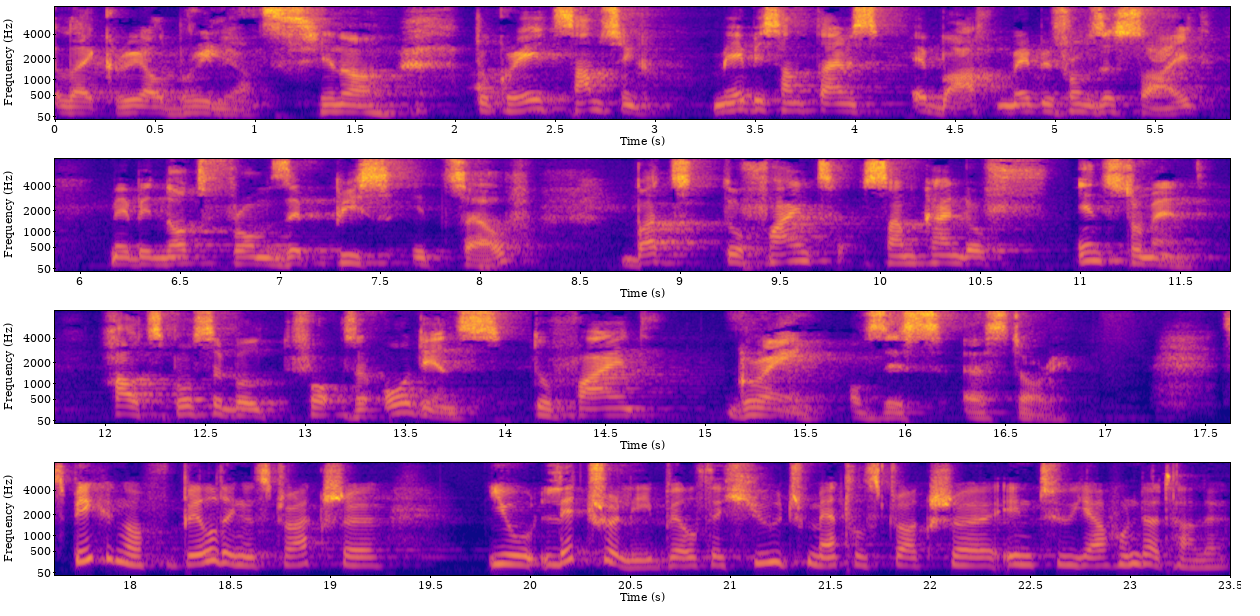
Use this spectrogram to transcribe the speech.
like real brilliance, you know, to create something maybe sometimes above, maybe from the side, maybe not from the piece itself, but to find some kind of instrument, how it's possible for the audience to find grain of this uh, story. Speaking of building a structure, you literally built a huge metal structure into Jahrhunderthalle.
